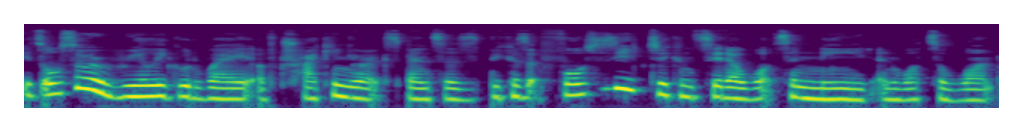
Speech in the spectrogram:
It's also a really good way of tracking your expenses because it forces you to consider what's a need and what's a want.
